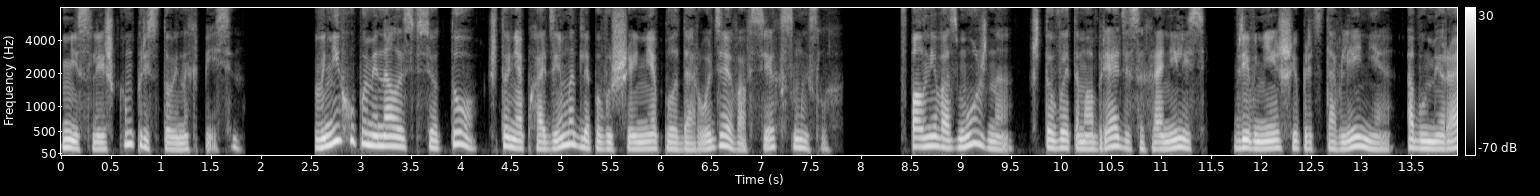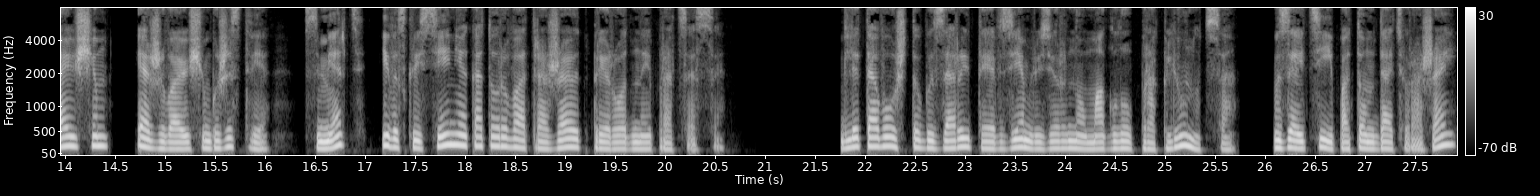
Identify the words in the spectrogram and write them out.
не слишком пристойных песен. В них упоминалось все то, что необходимо для повышения плодородия во всех смыслах. Вполне возможно, что в этом обряде сохранились древнейшие представления об умирающем и оживающем божестве, смерть и воскресение которого отражают природные процессы. Для того, чтобы зарытое в землю зерно могло проклюнуться, взойти и потом дать урожай,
